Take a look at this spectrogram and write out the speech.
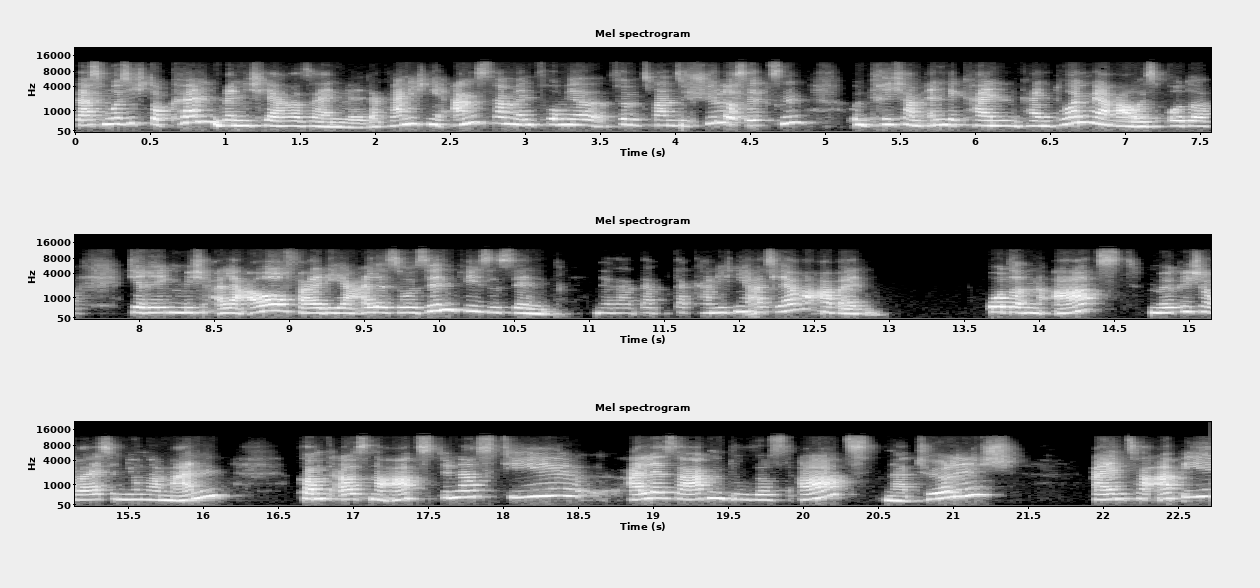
Das muss ich doch können, wenn ich Lehrer sein will. Da kann ich nie Angst haben, wenn vor mir 25 Schüler sitzen und kriege am Ende keinen, keinen Ton mehr raus. Oder die regen mich alle auf, weil die ja alle so sind, wie sie sind. Da, da, da kann ich nie als Lehrer arbeiten. Oder ein Arzt, möglicherweise ein junger Mann, kommt aus einer Arztdynastie. Alle sagen, du wirst Arzt. Natürlich. Einser Abi,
